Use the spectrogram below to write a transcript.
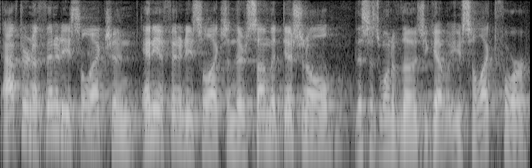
After an affinity selection, any affinity selection, there's some additional, this is one of those you get what you select for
